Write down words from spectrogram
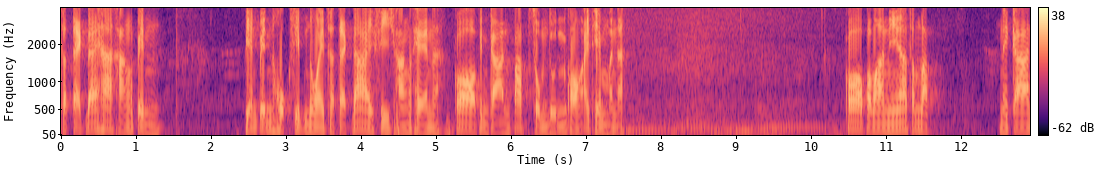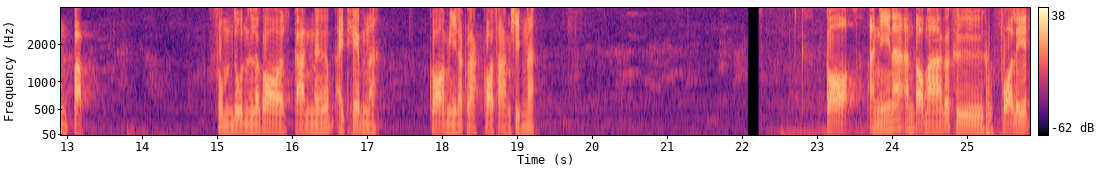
สแต็กได้ 5 ครั้งเป็น เปลี่ยนเป็น 60 หน่วย สแต็กได้ 4 ครั้งแทนนะ ก็เป็นการปรับสมดุลของไอเทมมันนะ ก็ประมาณนี้นะสำหรับในการปรับสมดุลแล้วก็การเนิร์ฟไอเทมนะ ก็มีหลักๆ ก็ 3 ชิ้นนะ ก็อันนี้นะ อันต่อมาก็คือ Forest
